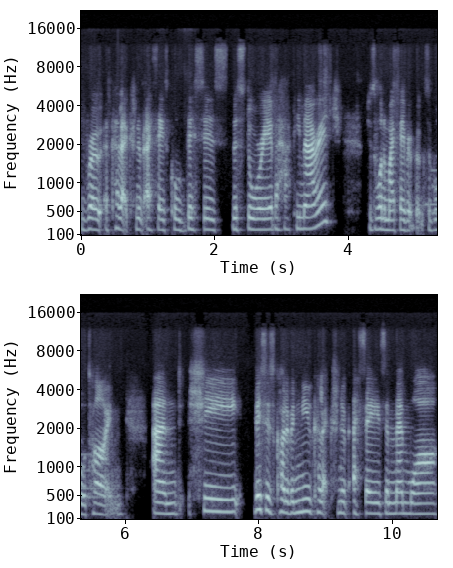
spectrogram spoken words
wrote a collection of essays called This is the Story of a Happy Marriage, which is one of my favorite books of all time. And she, this is kind of a new collection of essays and memoir.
